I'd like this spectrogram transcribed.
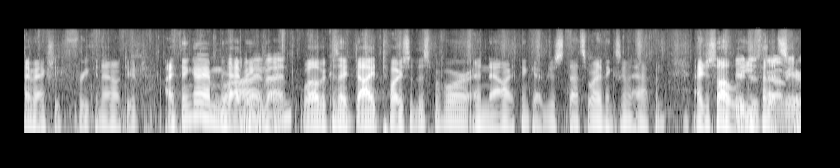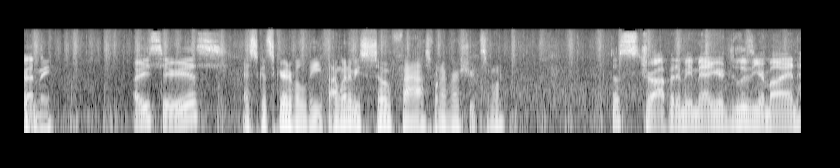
I'm actually freaking out, dude. I think I am Why, having man? like, well, because I died twice with this before, and now I think I'm just that's what I think is gonna happen. I just saw a Here, leaf and that drop me, scared me. Are you serious? I just get scared of a leaf. I'm gonna be so fast whenever I shoot someone. Just drop it at me, man. You're losing your mind.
